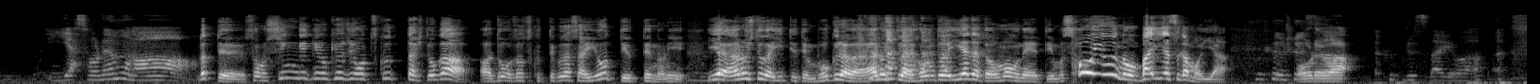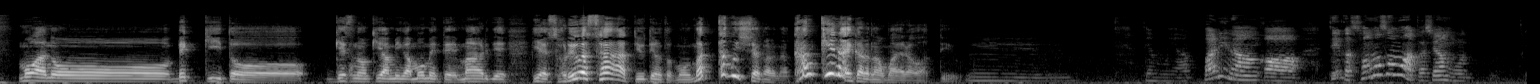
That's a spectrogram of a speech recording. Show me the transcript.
いやそれもな。だってその「進撃の巨人」を作った人があどうぞ作ってくださいよって言ってんのに、いやあの人がいいって言っても僕らはあの人は本当は嫌だと思うねっていうもうそういうのバイアスがもう嫌。俺は。うるさいわ。もうあのーベッキーとゲスの極みが揉めて周りで「いやそれはさ」って言ってるのともう全く一緒やからな。関係ないからなお前らはっていう。うでもやっぱりなんかっていうかそもそも私はもう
